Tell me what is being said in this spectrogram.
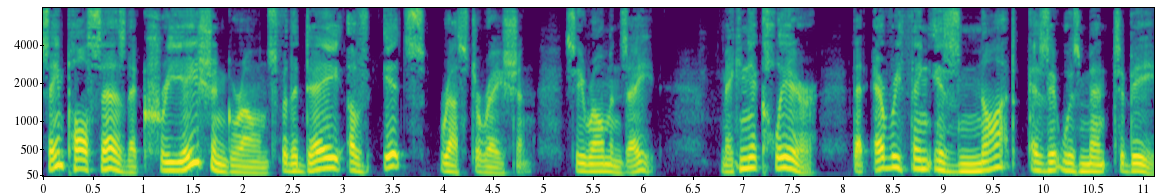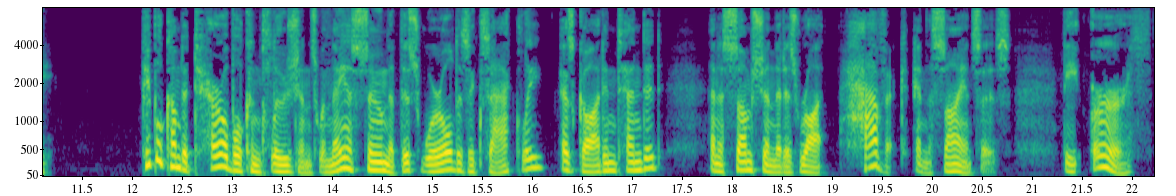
St. Paul says that creation groans for the day of its restoration. See Romans 8, making it clear that everything is not as it was meant to be. People come to terrible conclusions when they assume that this world is exactly as God intended, an assumption that has wrought havoc in the sciences. The earth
